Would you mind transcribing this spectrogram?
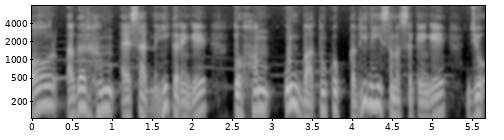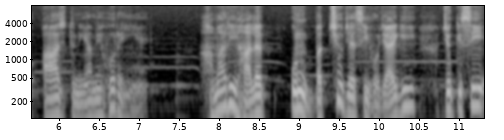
और अगर हम ऐसा नहीं करेंगे तो हम उन बातों को कभी नहीं समझ सकेंगे, जो आज दुनिया में हो रही हैं। हमारी हालत उन बच्चों जैसी हो जाएगी जो किसी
